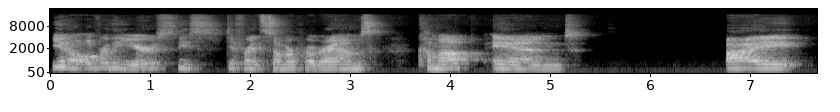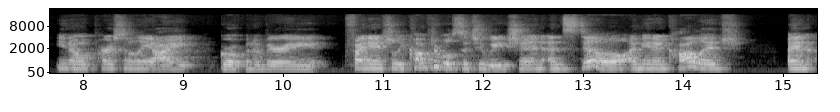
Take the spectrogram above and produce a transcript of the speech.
you know, over the years, these different summer programs come up, and I, you know, personally, I grew up in a very financially comfortable situation, and still, I mean, in college, and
